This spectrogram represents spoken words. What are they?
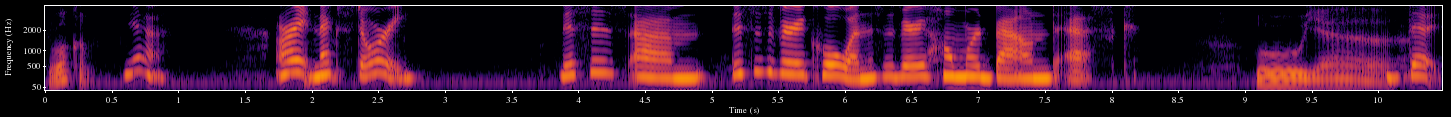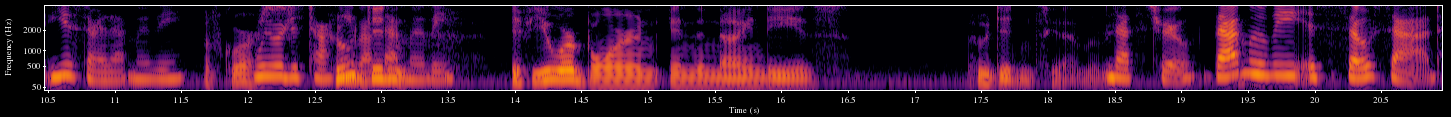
You're welcome. Yeah. All right, next story. This is um this is a very cool one. This is very homeward bound esque. Ooh, yeah, That you saw that movie. of course. We were just talking Who about that movie. If you were born in the 90s, who didn't see that movie? That's true. That movie is so sad.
